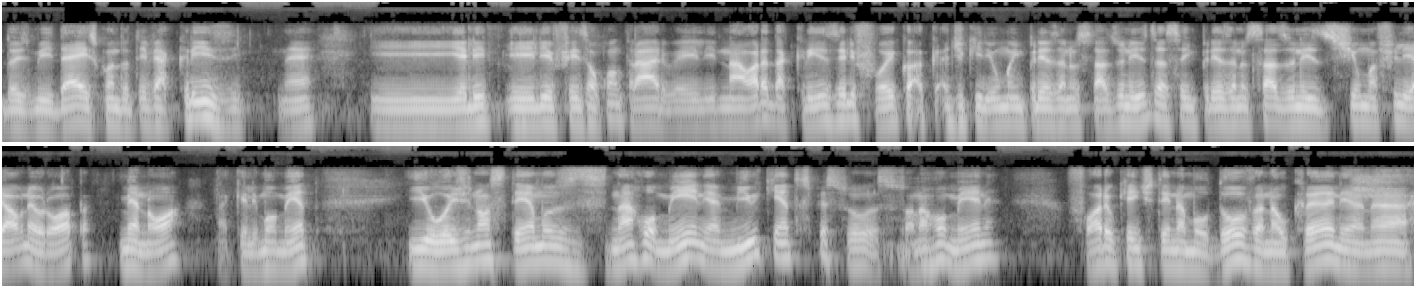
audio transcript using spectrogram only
2010, quando teve a crise né? E ele, ele fez ao contrário. Ele, na hora da crise, ele foi adquirir uma empresa nos Estados Unidos. Essa empresa nos Estados Unidos tinha uma filial na Europa, menor naquele momento. E hoje nós temos na Romênia 1.500 pessoas, só na Romênia. Fora o que a gente tem na Moldova, na Ucrânia, na,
